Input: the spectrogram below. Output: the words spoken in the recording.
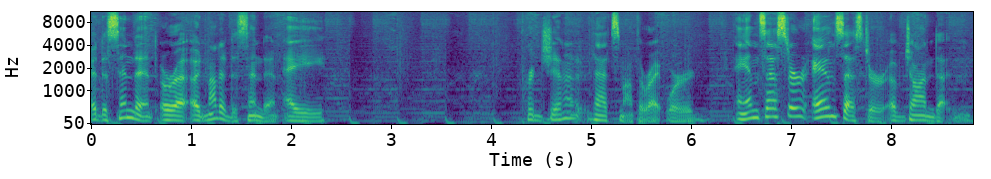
a descendant or a, a, not a descendant, a progenitor. That's not the right word. Ancestor, ancestor of John Dutton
